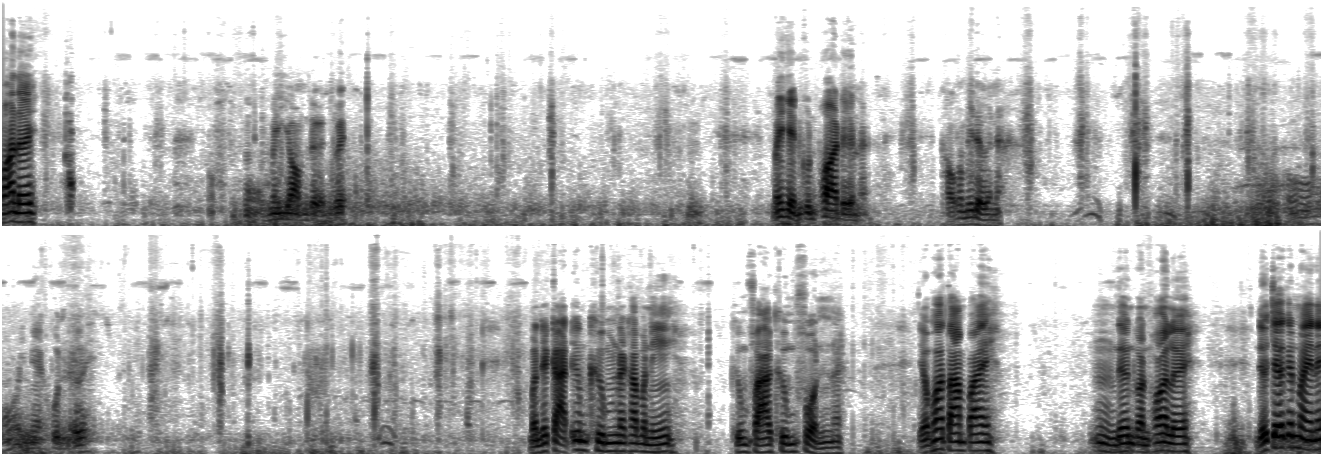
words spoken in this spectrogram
พ่อเลยโอ้โหไม่ยอมเดินด้วย ไม่เห็นคุณพ่อเดินนะเขาก็ไม่เดินนะโอ้ยแม่คุณเอ้ยบรรยากาศอึมครึมนะครับ วันนี้ครึมฟ้าครึมฝนนะ เดี๋ยวพ่อตามไป อืมเดินก่อนพ่อเลย เดี๋ยวเจอกันใหม่ใน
